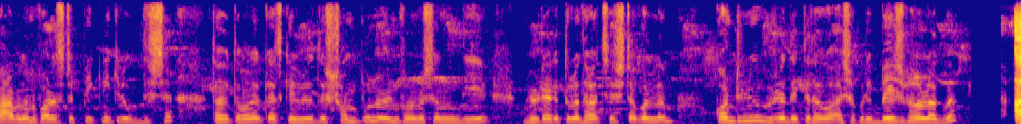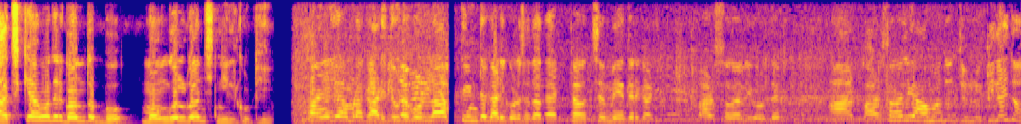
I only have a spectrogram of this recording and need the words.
পার্বতন ফরেস্টে পিকনিকের উদ্দেশ্যে। তবে তোমাদেরকে আজকে ভিডিওতে সম্পূর্ণ ইনফরমেশন দিয়ে ভিডিওটাকে তুলে ধরার চেষ্টা করলাম। কন্টিনিউ ভিডিও দেখতে থাকো, আশা করি বেশ ভালো লাগবে। আজকে আমাদের গন্তব্য মঙ্গলগঞ্জ নীলকুঠি। ফাইনালি আমরা গাড়িতে উঠে পড়লাম। তিনটে গাড়ি করেছে দাদা একটা হচ্ছে মেয়েদের গাড়ি পার্সোনালি ওদের। আর পার্সোনালি আমাদের জন্য কি তাই তো?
